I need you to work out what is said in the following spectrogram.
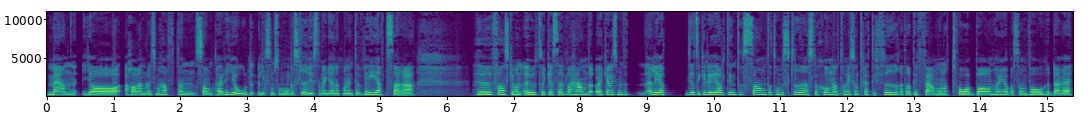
Men jag har ändå liksom haft en sån period, liksom som hon beskriver, just den här grejen att man inte vet så här, hur fan ska man uttrycka sig, vad händer? Och jag kan liksom inte, eller jag, jag tycker det är jävligt intressant att hon beskriver situationen, att hon är liksom 34, 35, hon har två barn, hon jobbar som vårdare.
